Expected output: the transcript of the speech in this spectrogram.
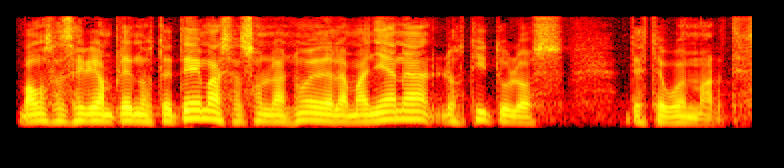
Vamos a seguir ampliando este tema, ya son las 9 de la mañana, los títulos de este buen martes.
